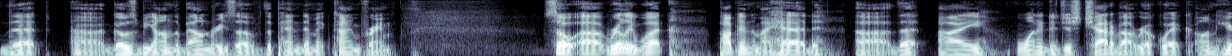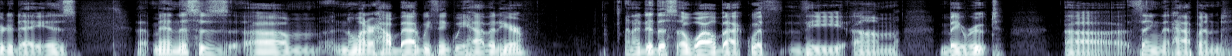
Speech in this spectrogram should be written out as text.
that uh, goes beyond the boundaries of the pandemic timeframe. So, uh, really, what popped into my head uh, that I wanted to just chat about real quick on here today is that, man, this is um, no matter how bad we think we have it here, and I did this a while back with the um, Beirut uh, thing that happened,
